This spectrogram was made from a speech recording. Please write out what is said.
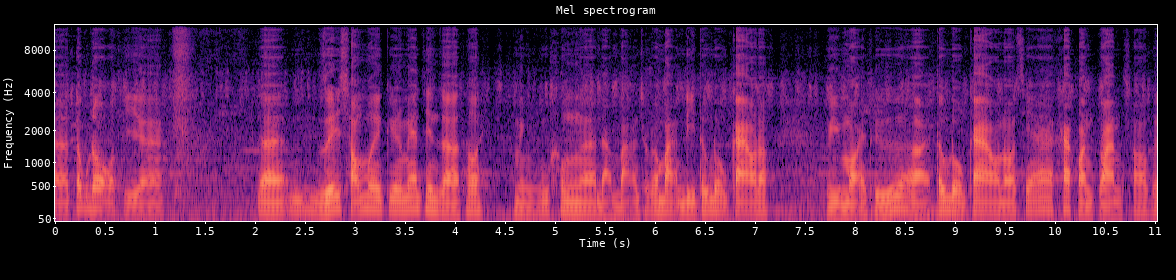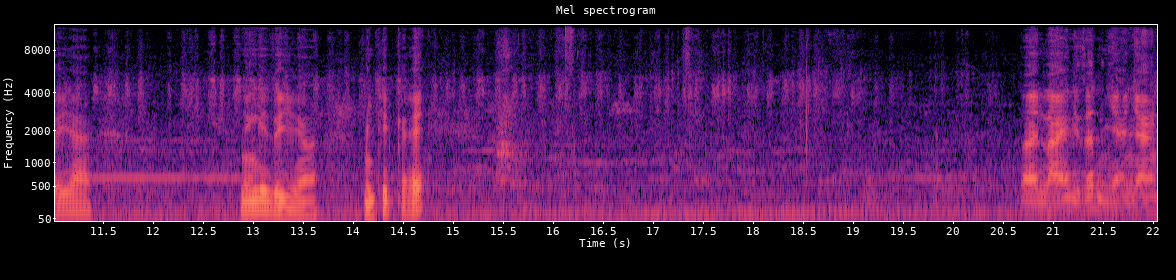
à, tốc độ thì à, à, dưới 60 km h thôi. Mình cũng không đảm bảo cho các bạn đi tốc độ cao đâu. Vì mọi thứ ở tốc độ cao nó sẽ khác hoàn toàn so với à, những cái gì à, mình thiết kế. Đây lái thì rất là nhẹ nhàng.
